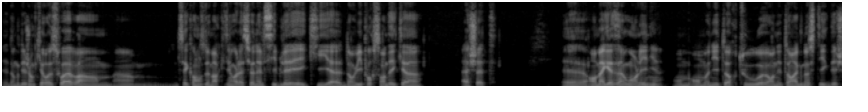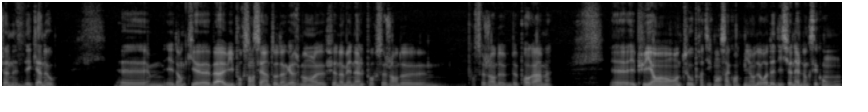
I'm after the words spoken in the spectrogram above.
Donc des gens qui reçoivent une séquence de marketing relationnel ciblée et qui, dans 8% des cas, achètent. Euh, en magasin ou en ligne. On, on monitore tout euh, en étant agnostique des, canaux. Euh, et donc, bah, 8%, c'est un taux d'engagement phénoménal pour ce genre de, pour ce genre de, programme. et puis, en, tout, pratiquement 50 millions d'euros d'additionnel. Donc, c'est qu'on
